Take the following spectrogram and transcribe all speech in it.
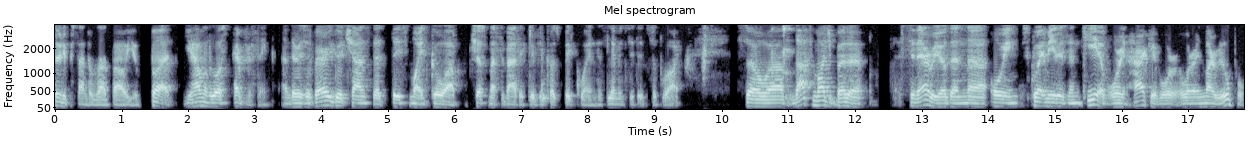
30% of that value, but you haven't lost everything. And there is a very good chance that this might go up just mathematically because Bitcoin is limited in supply. So um, that's much better scenario than uh, owing square meters in Kiev or in Kharkiv or, or in Mariupol,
